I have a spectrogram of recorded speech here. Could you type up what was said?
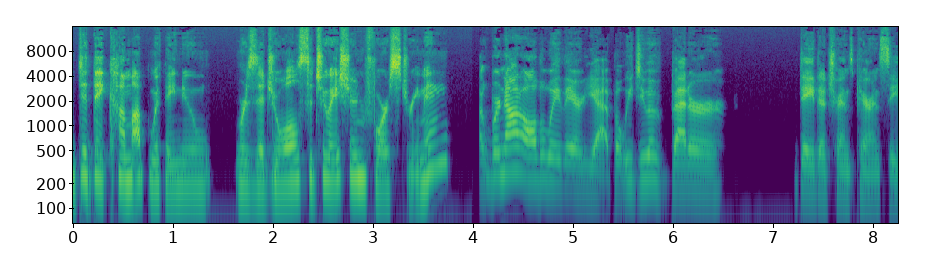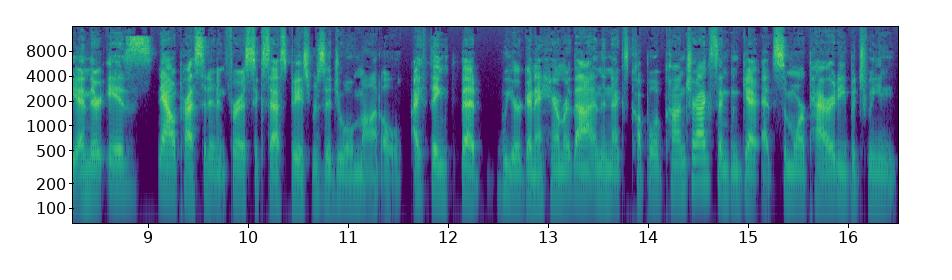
did they come up with a new residual situation for streaming? Uh, we're not all the way there yet, but we do have better data transparency and there is now precedent for a success-based residual model. I think that we are going to hammer that in the next couple of contracts and get some more parity between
